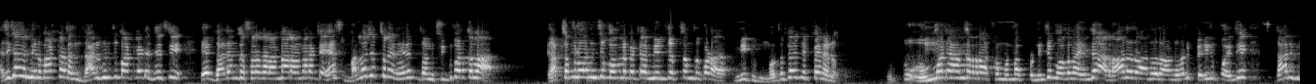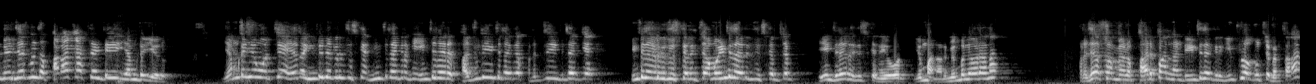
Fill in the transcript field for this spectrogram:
అది కదా మీరు మాట్లాడాలి దాని గురించి మాట్లాడేసేసి ఏ గజంకశ్వర గారు అన్నారు? అన్నారంటే ఎస్ మళ్ళీ చెప్తున్నాను నేను. దాన్ని సిగ్గుపడతలా. గతంలో నుంచి మొదలు పెట్టాను మీరు చెప్తుంది కూడా. మీకు మొదట చెప్పాను నేను. ఉమ్మడి ఆంధ్ర రాష్ట్రం ఉన్నప్పటి నుంచి మొదలైంది. ఆ రాను రాను రాను అని పెరిగిపోయింది. దానికి మీరు చేసిన పరాకాష్ట ఏంటి? ఎండియ్యరు ఎండియూ వచ్చే ఏదో ఇంటి దగ్గర తీసుకెళ్ళి ఇంటి దగ్గరికి ఇంటి దగ్గర ప్రతి ఇంటి దగ్గర ప్రతి ఇంటి దగ్గర ఇంటి దగ్గర తీసుకెళ్ళిచ్చాము ఇంటి దగ్గర తీసుకెళ్ళిచ్చాము. ఇంటి దగ్గర తీసుకెళ్ళి? ఇమ్మన్నారు మిమ్మల్ని ఎవరైనా? ప్రజాస్వామ్యంలో పరిపాలన అంటే ఇంటి దగ్గర ఇంట్లో కూర్చోబెడతారా?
